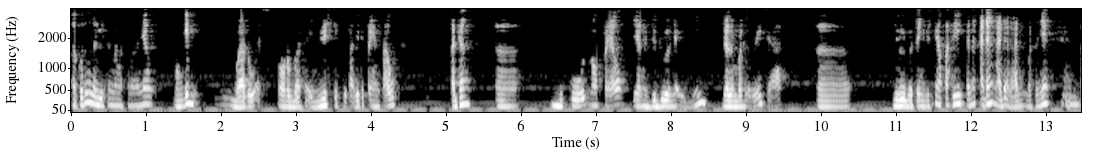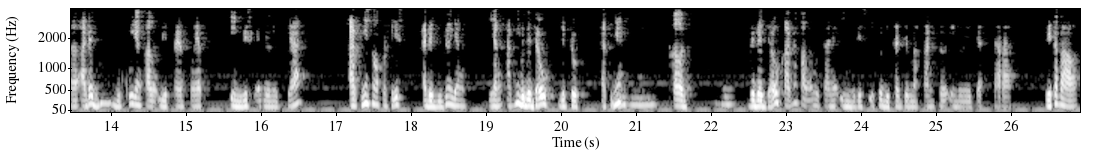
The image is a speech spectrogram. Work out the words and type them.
aku tuh lagi seneng-senengnya mungkin baru explore bahasa Inggris gitu kan, jadi pengen tahu kadang, eee, buku novel yang judulnya ini dalam bahasa Indonesia, eee, judul bahasa Inggrisnya apa sih? Karena kadang ada kan, maksudnya, Mhm. eee, ada buku yang kalau di-translate Inggris ke Indonesia, artinya sama persis, ada juga yang yang artinya beda jauh gitu. Artinya Mmm. kalau beda jauh karena kalau misalnya Inggris itu diterjemahkan ke Indonesia secara literal,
